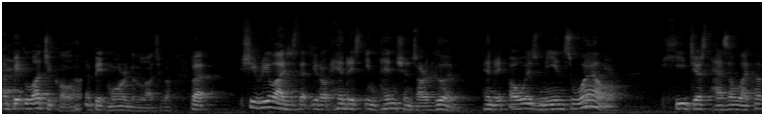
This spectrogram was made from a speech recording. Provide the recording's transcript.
a bit logical, a bit more than logical, but she realizes that you know Henry's intentions are good. Henry always means well. He just has a like a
